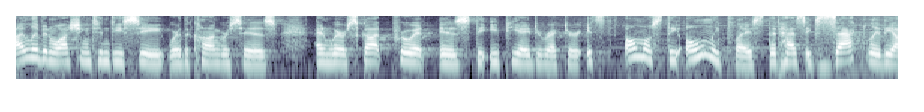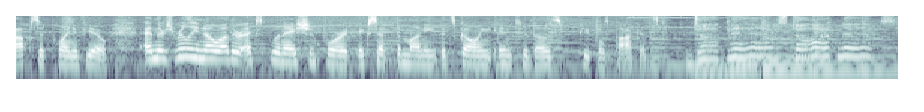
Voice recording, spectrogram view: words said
I live in Washington, D.C., where the Congress is, and where Scott Pruitt is the EPA director. It's almost the only place that has exactly the opposite point of view. And there's really no other explanation for it except the money that's going into those people's pockets. Darkness, darkness.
